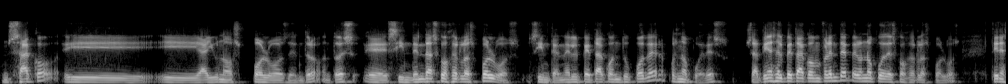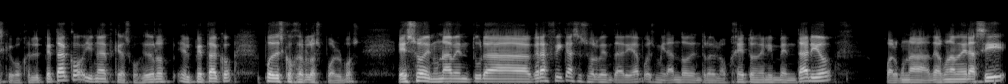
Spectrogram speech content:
un saco y, hay unos polvos dentro. Entonces, eh, si intentas coger los polvos sin tener el petaco en tu poder, pues no puedes. O sea, tienes el petaco enfrente, pero no puedes coger los polvos. Tienes que coger el petaco y una vez que has cogido el petaco, puedes coger los polvos. Eso en una aventura gráfica se solventaría pues mirando dentro del objeto en el inventario o alguna, de alguna manera así.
